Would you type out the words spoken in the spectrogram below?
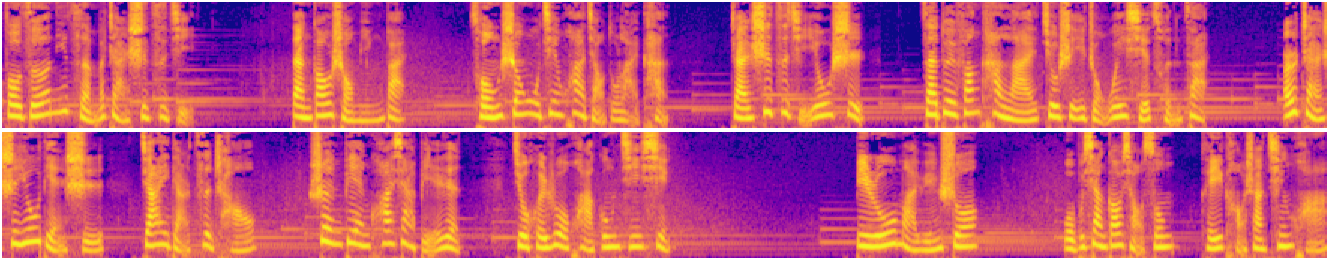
否则你怎么展示自己？但高手明白，从生物进化角度来看，展示自己优势。在对方看来，就是一种威胁存在，而展示优点时加一点自嘲，顺便夸下别人，就会弱化攻击性。比如马云说：“我不像高晓松可以考上清华，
